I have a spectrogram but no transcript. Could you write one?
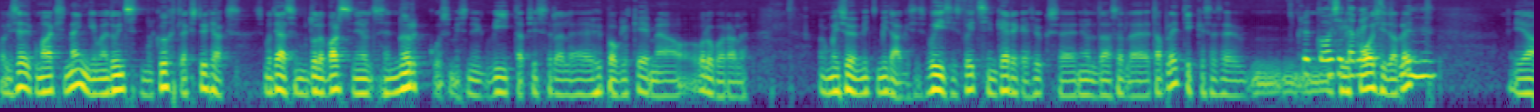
Oli see, et kui ma läksin mängima ja tundsin, et mul kõht läks tühjaks, siis ma teadsin, et mul tuleb varsti nii-öelda see nõrkus, mis nagu viitab siis sellele hüpoglükeemia olukorrale. aga ma ei söönud mitte midagi siis või siis võtsin kerge siukse nii-öelda selle tabletikese, see glükoositablett mm. -hmm ja,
